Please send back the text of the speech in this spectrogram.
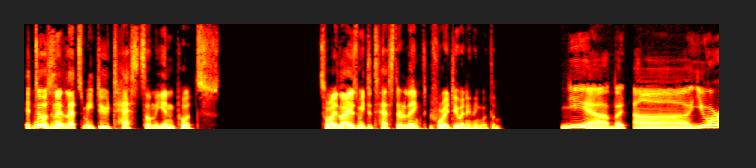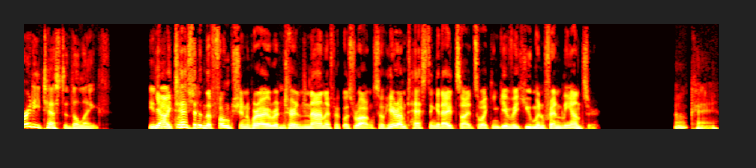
It does, and it lets me do tests on the inputs. So it allows me to test their length before I do anything with them. Yeah, but uh, you already tested the length. Yeah, I tested in the function where I return nan if it goes wrong. So here I'm testing it outside so I can give a human friendly answer. Okay.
